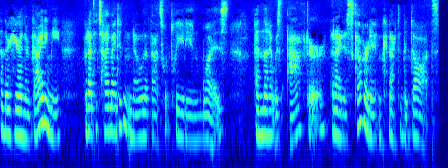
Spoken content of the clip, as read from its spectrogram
and they're here and they're guiding me but at the time, I didn't know that that's what Pleiadian was. And then it was after that I discovered it and connected the dots.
